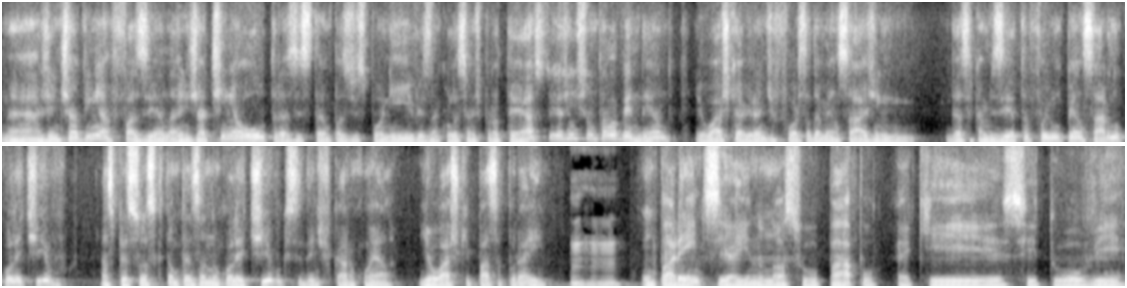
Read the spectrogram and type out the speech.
Né? A gente já vinha fazendo, a gente já tinha outras estampas disponíveis na coleção de protesto e a gente não estava vendendo. Eu acho que a grande força da mensagem dessa camiseta foi um pensar no coletivo. As pessoas que estão pensando no coletivo que se identificaram com ela. E eu acho que passa por aí. Uhum. Um parêntese aí no nosso papo é que se tu ouvir,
